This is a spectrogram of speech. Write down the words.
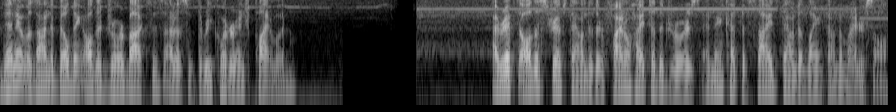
Then it was on to building all the drawer boxes out of some 3 quarter inch plywood. I ripped all the strips down to their final height of the drawers and then cut the sides down to length on the miter saw.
